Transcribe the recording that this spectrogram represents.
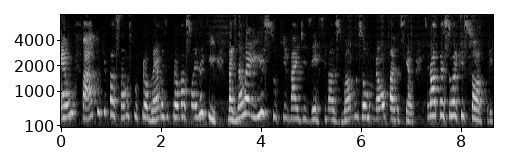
é um fato que passamos por problemas e provações aqui. Mas não é isso que vai dizer se nós vamos ou não para o céu. Senão a pessoa que sofre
